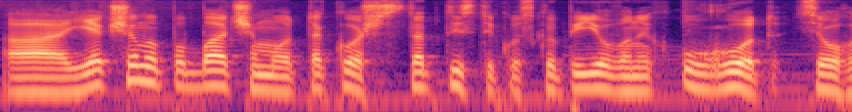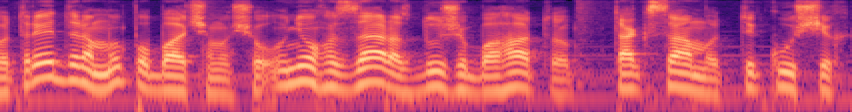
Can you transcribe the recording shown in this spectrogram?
А, Якщо ми побачимо також статистику скопійованих угод цього трейдера, ми побачимо, що у нього зараз дуже багато так само текущих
